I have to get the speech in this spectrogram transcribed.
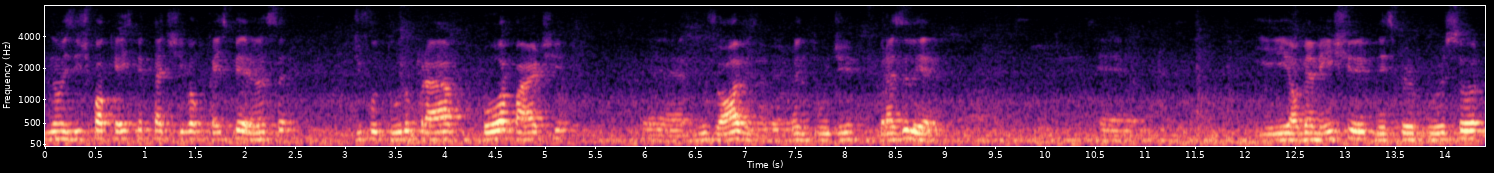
não existe qualquer expectativa, qualquer esperança de futuro para boa parte é, dos jovens, né, da juventude brasileira. É, e, obviamente, nesse percurso,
